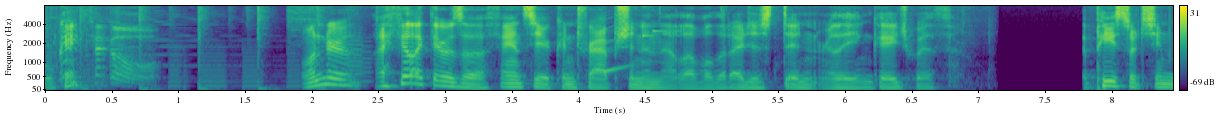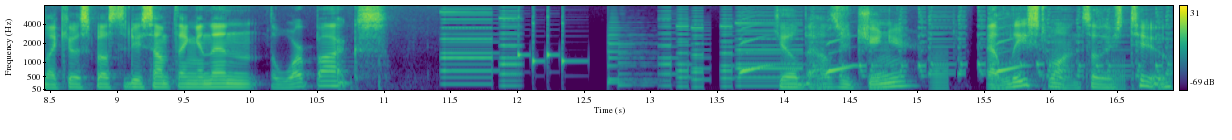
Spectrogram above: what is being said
Okay. I wonder, I feel like there was a fancier contraption in that level that I just didn't really engage with. The piece which seemed like it was supposed to do something, and then the warp box. Kill Bowser Jr. At least one, so there's two.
